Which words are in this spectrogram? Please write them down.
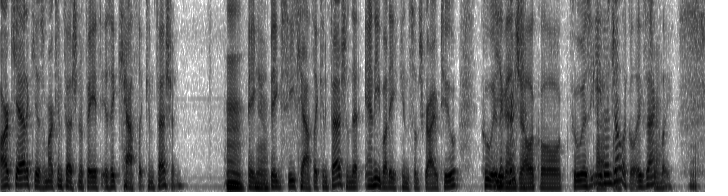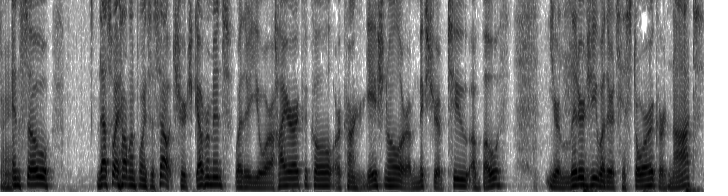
our catechism, our confession of faith is a Catholic confession. Hmm, a yeah. big C Catholic confession that anybody can subscribe to who is a Christian Evangelical. who is Catholic. evangelical exactly That's right. and so that's why Hellman points this out church government whether you are hierarchical or congregational or a mixture of two of both your liturgy whether it's historic or not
